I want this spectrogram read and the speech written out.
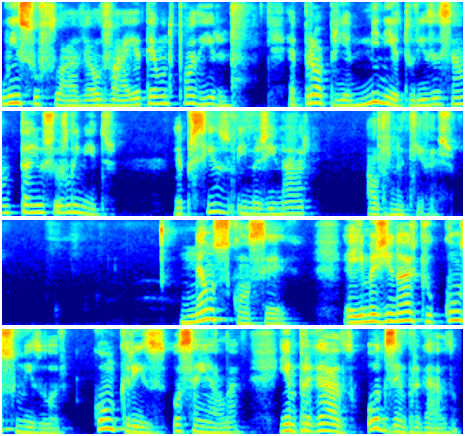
o insuflável vai até onde pode ir. A própria miniaturização tem os seus limites. É preciso imaginar alternativas. Não se consegue é imaginar que o consumidor, com crise ou sem ela, empregado ou desempregado,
